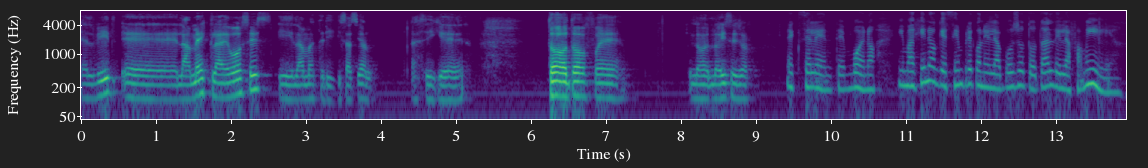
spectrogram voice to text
el beat, la mezcla de voces y la masterización. Así que todo, todo fue, lo, lo hice yo. Excelente. Bueno, imagino que siempre con el apoyo total de la familia.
